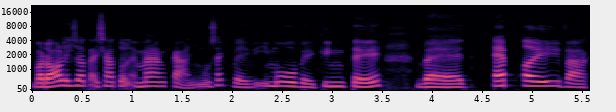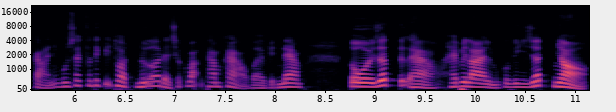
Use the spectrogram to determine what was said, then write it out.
Và đó là lý do tại sao tôi lại mang cả những cuốn sách về vĩ mô, về kinh tế, về FA và cả những cuốn sách phân tích kỹ thuật nữa để cho các bạn tham khảo về Việt Nam. Tôi rất tự hào, Happy Life là một công ty rất nhỏ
